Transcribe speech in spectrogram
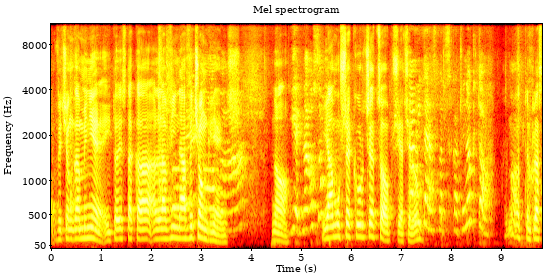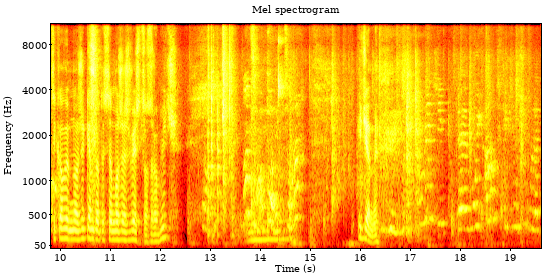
wyciąga mnie i to jest taka lawina wyciągnięć. No. Jedna osoba. Ja muszę kurczę co, Kto przyjacielu? mi teraz podskoczy? No kto? No, tym plastikowym nożykiem to ty sobie możesz wiesz co zrobić. No co, powiedz co? Idziemy. Momencik, e, mój outfit musi ulec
